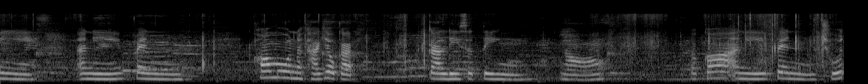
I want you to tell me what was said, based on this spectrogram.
มีอันนี้เป็นข้อมูลนะคะเกี่ยวกับการรีสติงน้อง แล้วก็อันนี้เป็นชุด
